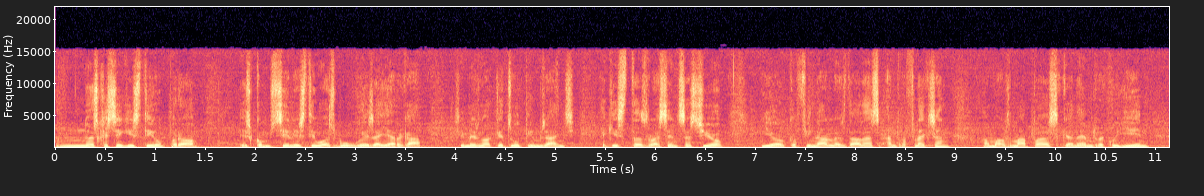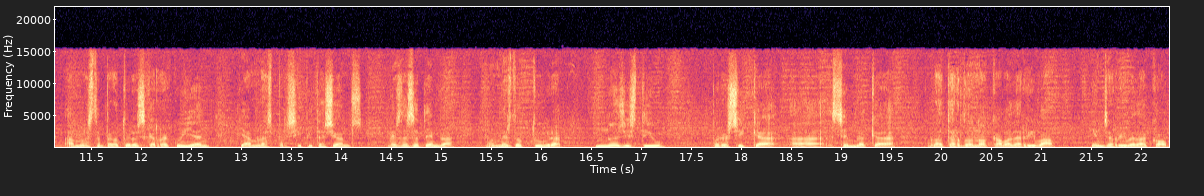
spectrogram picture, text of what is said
no és que sigui estiu, però és com si l'estiu es volgués allargar, si més no aquests últims anys. Aquesta és la sensació i el que al final les dades en reflexen amb els mapes que anem recollint, amb les temperatures que recullen i amb les precipitacions. El mes de setembre i el mes d'octubre no és estiu, però sí que eh, sembla que la tardor no acaba d'arribar i ens arriba de cop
